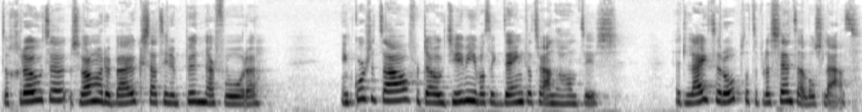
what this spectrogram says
De grote, zwangere buik staat in een punt naar voren. In korte taal vertel ik Jimmy wat ik denk dat er aan de hand is. Het lijkt erop dat de placenta loslaat.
